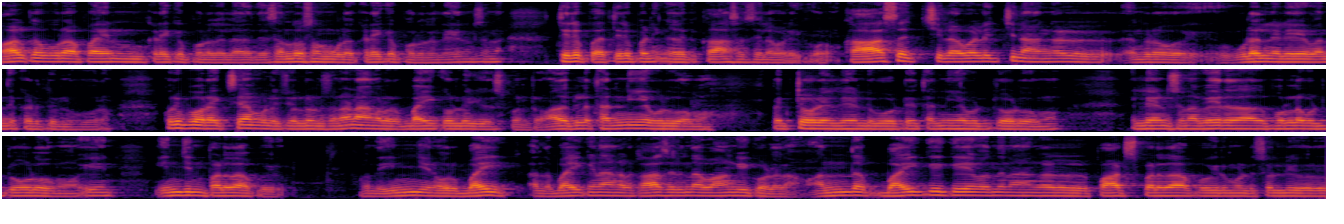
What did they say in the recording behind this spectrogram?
வாழ்க்கை பூரா பயன் கிடைக்க போகிறதில்ல அந்த சந்தோஷம் உங்களுக்கு கிடைக்க போகிறதில்ல ஏன்னு சொன்னால் திருப்ப திருப்ப நீங்கள் அதுக்கு காசை செலவழிக்கணும். காசை செலவழித்து நாங்கள் எங்களோட உடல்நிலையை வந்து கெடுத்துட்டு போகிறோம் குறிப்பாக ஒரு எக்ஸாம்பிள் சொல்லணும்னு சொன்னால் நாங்கள் ஒரு பைக் கொண்டு யூஸ் பண்ணுறோம் அதுக்குள்ளே தண்ணியை விடுவோமோ? பெட்ரோல் இல்லைன்னு போட்டு தண்ணியை விட்டு ஓடுவோமோ? இல்லைன்னு சொன்னால் வேறு ஏதாவது பொருளை விட்டு ஓடுவோமோ? ஏன் இன்ஜின் பழுதாக போயிடும் அந்த இன்ஜின் ஒரு பைக் அந்த பைக்கை நாங்கள் காசு இருந்தால் வாங்கி கொள்ளலாம். அந்த பைக்குக்கே வந்து நாங்கள் பார்ட்ஸ் பழுதாக போயிடும்னு சொல்லி ஒரு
